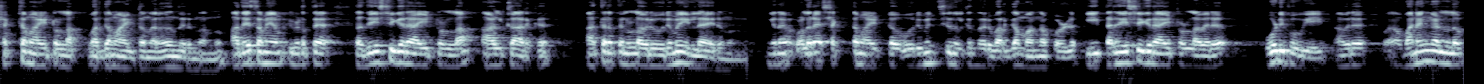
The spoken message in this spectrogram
ശക്തമായിട്ടുള്ള വർഗമായിട്ട് നിലനിന്നിരുന്നെന്നും അതേസമയം ഇവിടുത്തെ തദ്ദേശികരായിട്ടുള്ള ആൾക്കാർക്ക് അത്തരത്തിലുള്ള ഒരു ഒരുമയില്ലായിരുന്നു. ഇങ്ങനെ വളരെ ശക്തമായിട്ട് ഒരുമിച്ച് നിൽക്കുന്ന ഒരു വർഗം വന്നപ്പോൾ ഈ തദ്ദേശികരായിട്ടുള്ളവര് ഓടിപ്പോവുകയും അവർ വനങ്ങളിലും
